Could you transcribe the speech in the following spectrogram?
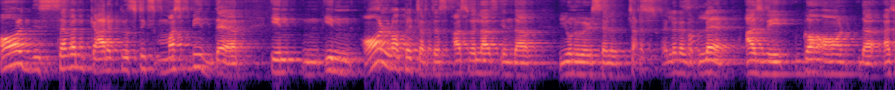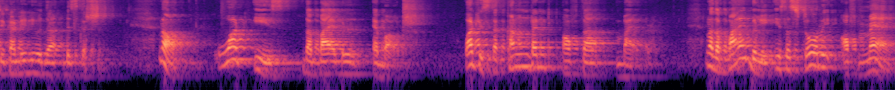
all these seven characteristics must be there in, in all local churches as well as in the universal church. Let us learn as we go on the as we continue the discussion. Now, what is the Bible about? What is the content of the Bible? Now, the Bible is a story of man.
